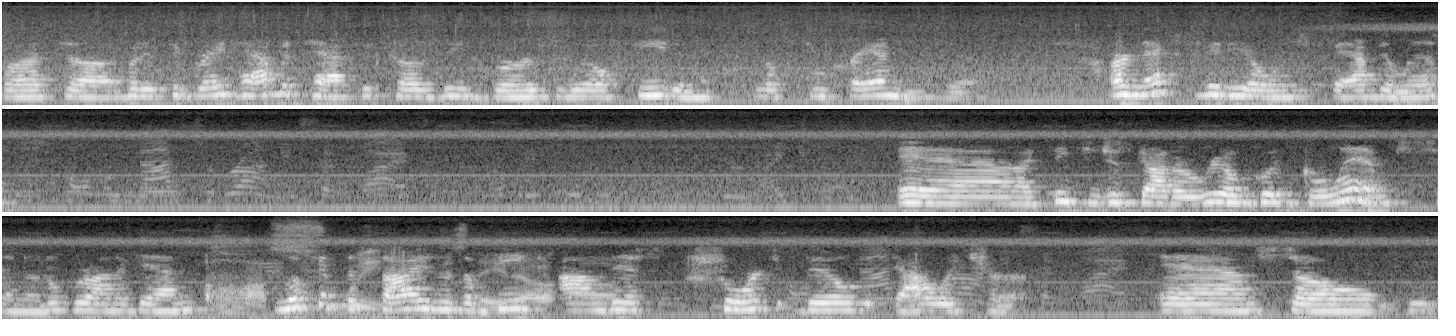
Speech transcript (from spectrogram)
but uh, but it's a great habitat because these birds will feed in nooks and crannies there. Our next video is fabulous. And I think you just got a real good glimpse, and it'll run again. Oh, Look at the sweet. size of the beak a- on uh, this short-billed dowitcher. And so, you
